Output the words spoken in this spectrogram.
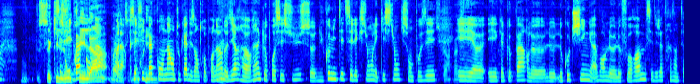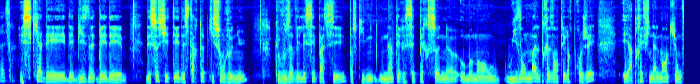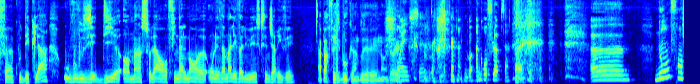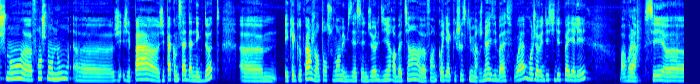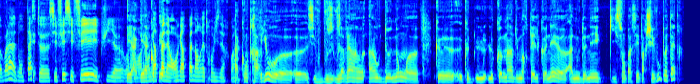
ce C'est qu'ils le ont feedback pris qu'on là. a. Voilà, c'est le feedback pris. qu'on a en tout cas des entrepreneurs de dire euh, rien que le processus euh, du comité de sélection, les questions qui sont posées et, euh, et quelque part le, le, le coaching avant le, le forum, c'est déjà très intéressant. Est-ce qu'il y a des, des business, des, des, des sociétés, des startups qui sont venues que vous avez laissé passer parce qu'ils n'intéressaient personne au moment où, où ils ont mal présenté leur projet et après finalement qui ont fait un coup d'éclat où vous vous êtes dit euh, oh mince là en- finalement euh, on les a mal évalués est-ce que c'est déjà arrivé? À part Facebook, hein, que vous avez. Non, c'est un gros- flop ça. Ouais. Euh, non, franchement, euh, franchement non. Euh, j'ai pas, j'ai pas comme ça d'anecdotes. Euh, et quelque part, j'entends souvent mes business angels dire, ah bah tiens, euh, enfin quand il y a quelque chose qui marche bien, ils disent bah ouais, moi j'avais décidé de pas y aller bah voilà, c'est euh, voilà, dont acte, euh, c'est fait, c'est fait, et puis euh, Et voilà, à- on, et à on regarde pas, dans- on regarde pas dans le rétroviseur, quoi. A contrario, euh, si vous, vous vous avez un, un ou deux noms euh, que, que le, le commun du mortel connaît euh, à nous donner qui sont passés par chez vous, peut-être?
